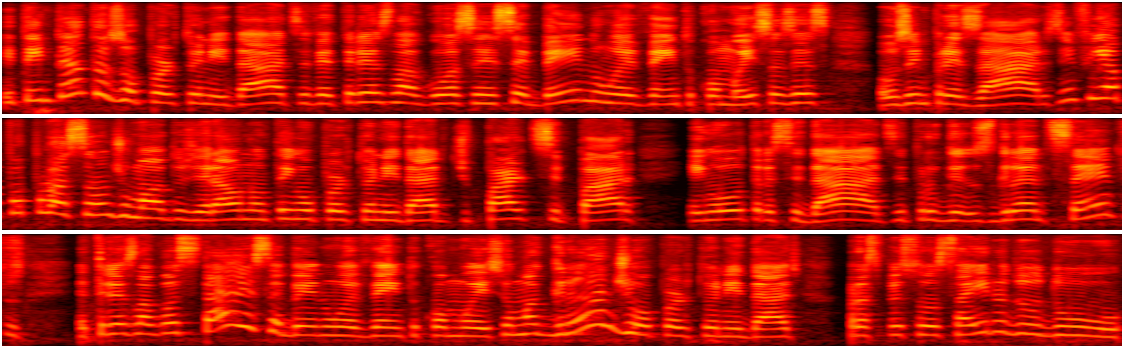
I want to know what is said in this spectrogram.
E tem tantas oportunidades, você vê Três Lagoas recebendo um evento como esse, às vezes os empresários, enfim, a população de modo geral não tem oportunidade de participar em outras cidades e para os grandes centros, é, Três Lagoas está recebendo um evento como esse. É uma grande oportunidade para as pessoas saírem do, do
